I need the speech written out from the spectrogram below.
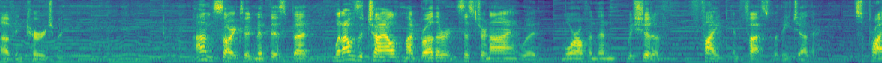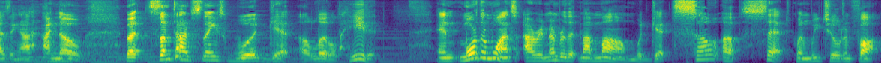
of encouragement. I'm sorry to admit this, but when I was a child, my brother and sister and I would, more often than we should have, fight and fuss with each other. Surprising, I, I know. But sometimes things would get a little heated. And more than once, I remember that my mom would get so upset when we children fought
